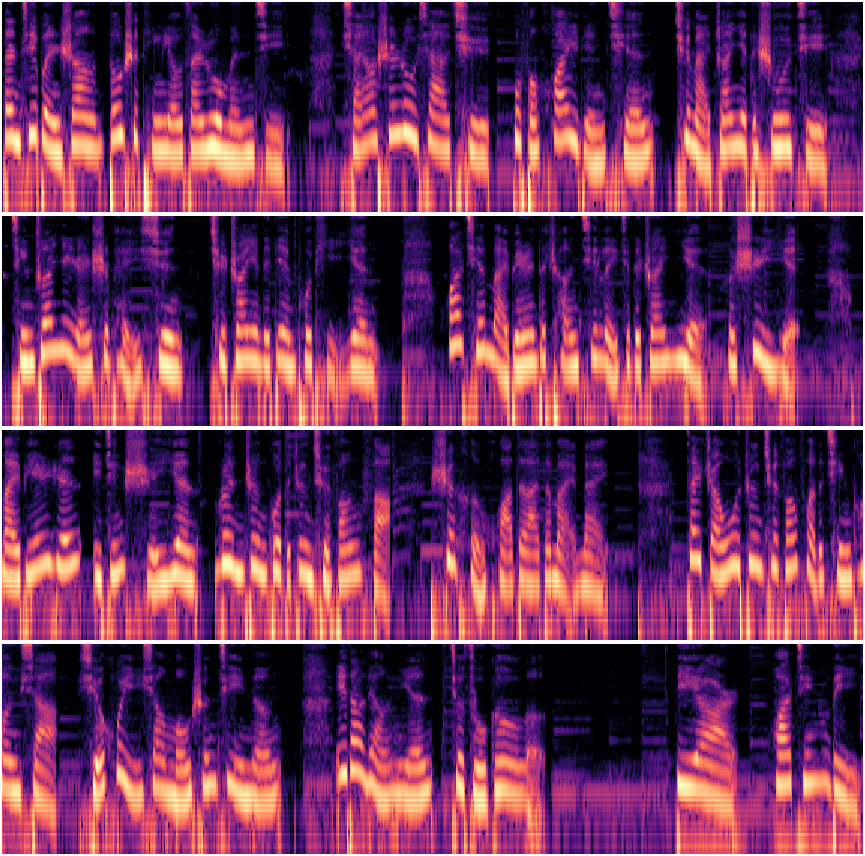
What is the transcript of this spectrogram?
但基本上都是停留在入门级。想要深入下去，不妨花一点钱去买专业的书籍，请专业人士培训，去专业的店铺体验，花钱买别人的长期累积的专业和事业，买别人已经实验论证过的正确方法，是很划得来的买卖。在掌握正确方法的情况下，学会一项谋生技能，一到两年就足够了。第二，花精力，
